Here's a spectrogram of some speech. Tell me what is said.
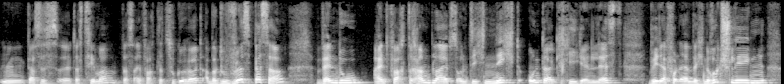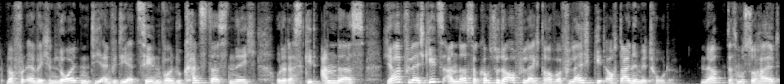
Mm, das ist äh, das Thema, das einfach dazugehört. Aber du wirst besser, wenn du einfach dranbleibst und dich nicht unterkriegen lässt, weder von irgendwelchen Rückschlägen noch von irgendwelchen Leuten, die irgendwie dir erzählen wollen, du kannst das nicht oder das geht anders. Ja, vielleicht geht's anders, dann kommst du da auch vielleicht drauf, aber vielleicht geht auch deine Methode. Ja, das musst du halt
